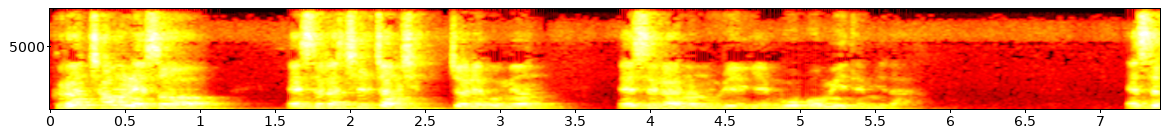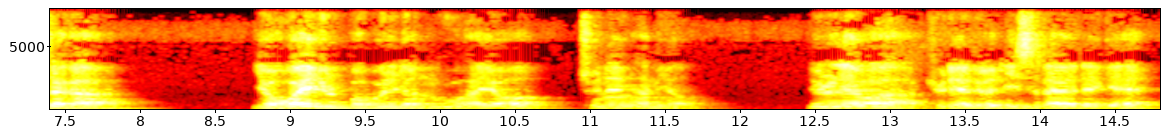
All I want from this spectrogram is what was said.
그런 차원에서 에스라 7장 10절에 보면 에스라는 우리에게 모범이 됩니다. 에스라가 여호와의 율법을 연구하여 준행하며 율례와 규례를 이스라엘에게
